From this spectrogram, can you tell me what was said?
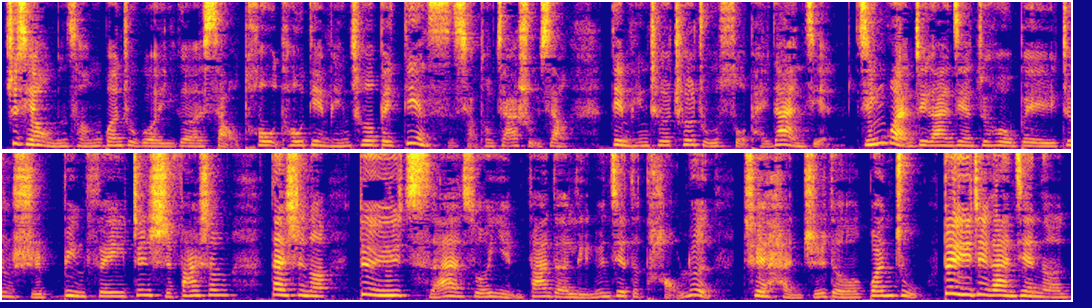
之前我们曾关注过一个小偷偷电瓶车被电死，小偷家属向电瓶车车主索赔的案件。尽管这个案件最后被证实并非真实发生，但是呢，对于此案所引发的理论界的讨论却很值得关注。对于这个案件呢？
